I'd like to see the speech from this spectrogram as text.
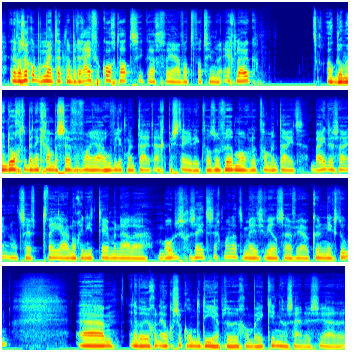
En dat was ook op het moment dat ik mijn bedrijf verkocht had. Ik dacht van ja, wat, wat vinden we echt leuk? Ook door mijn dochter ben ik gaan beseffen van ja, hoe wil ik mijn tijd eigenlijk besteden? Ik wil zoveel mogelijk van mijn tijd bij zijn. Want ze heeft twee jaar nog in die terminale modus gezeten, zeg maar. Dat de medische wereld zei van ja, we kunnen niks doen. Um, en dan wil je gewoon elke seconde die je hebt, wil je gewoon bij je kinderen zijn. Dus ja, uh,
